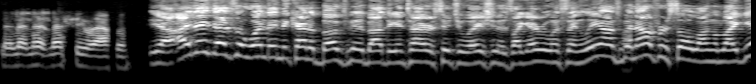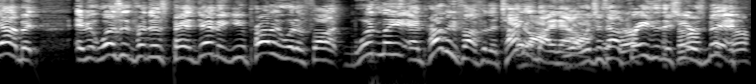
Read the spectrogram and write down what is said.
let, let, let's see what happens. Yeah, I think that's the one thing that kind of bugs me about the entire situation. Is like everyone's saying Leon's been out for so long. I'm like, yeah, but if it wasn't for this pandemic, you probably would have fought Woodley and probably fought for the title yeah, by now, yeah, which is how sure, crazy this sure, year has been. Sure.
